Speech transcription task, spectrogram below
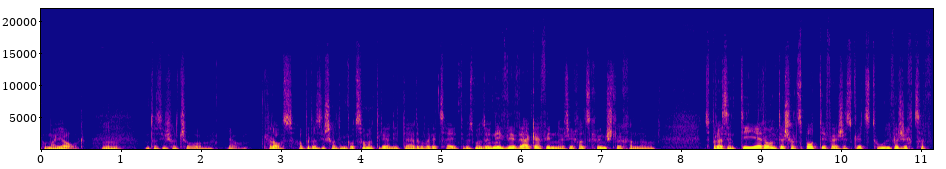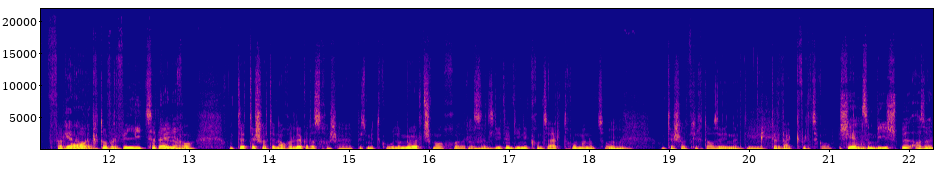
von einem Jahr. Und das ist halt schon ja, krass. Aber das ist halt im Gottes Namen die Realität, die wir jetzt haben. Da muss man dann nicht wie Wege finden, ich als Künstler kann noch zu präsentieren. Und das ist halt Spotify, ist ein gutes Tool für sich zu vermarkten, für viele Leute zu erreichen. Genau. Und dort ist halt dann nachher schauen, dass du etwas mit coolem Merch machen oder dass halt Leute in deine Konzerte kommen und so. Und das ist halt vielleicht auch so eher die, der Weg, für zu gehen. Schön zum Beispiel, also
